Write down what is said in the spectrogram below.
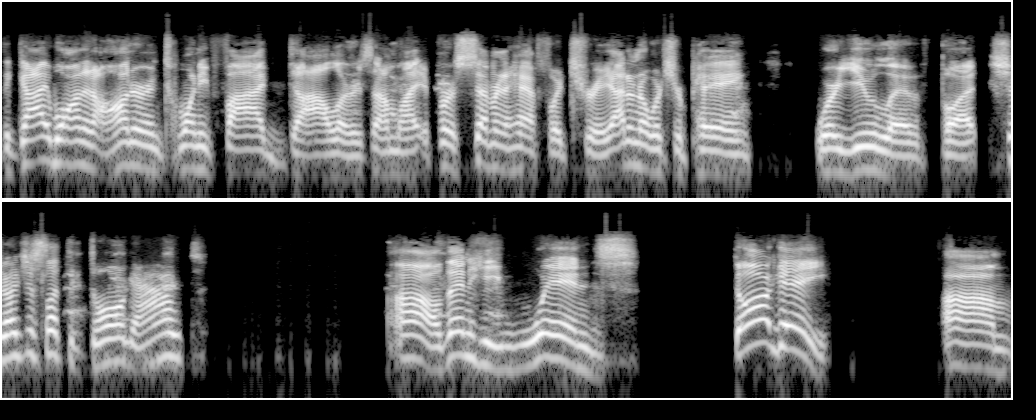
The guy wanted $125. I'm like, for a seven and a half foot tree. I don't know what you're paying where you live, but should I just let the dog out? Oh, then he wins. Doggy. Um,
